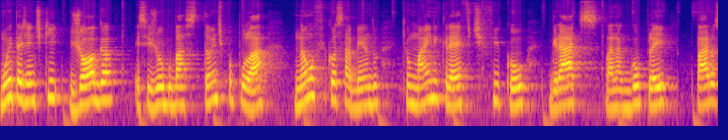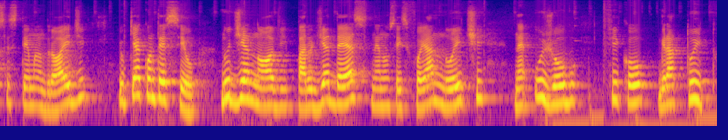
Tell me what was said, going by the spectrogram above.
muita gente que joga esse jogo bastante popular não ficou sabendo que o Minecraft ficou grátis lá na Google Play para o sistema Android. E o que aconteceu? No dia 9 para o dia 10, né, não sei se foi à noite, né, o jogo ficou gratuito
